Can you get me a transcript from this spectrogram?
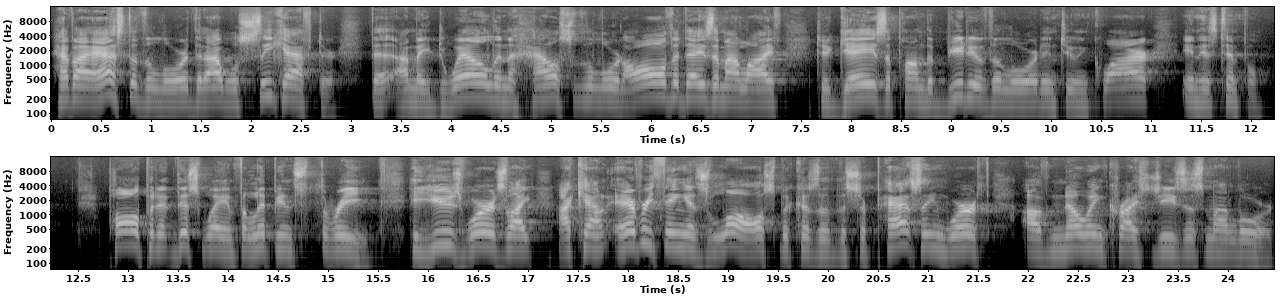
have I asked of the Lord that I will seek after, that I may dwell in the house of the Lord all the days of my life, to gaze upon the beauty of the Lord and to inquire in his temple. Paul put it this way in Philippians 3. He used words like, I count everything as loss because of the surpassing worth of knowing Christ Jesus my Lord.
